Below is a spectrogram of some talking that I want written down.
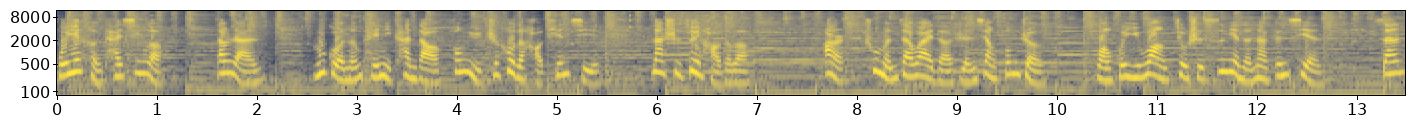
我也很开心了。当然，如果能陪你看到风雨之后的好天气，那是最好的了。二，出门在外的人像风筝，往回一望就是思念的那根线。三，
